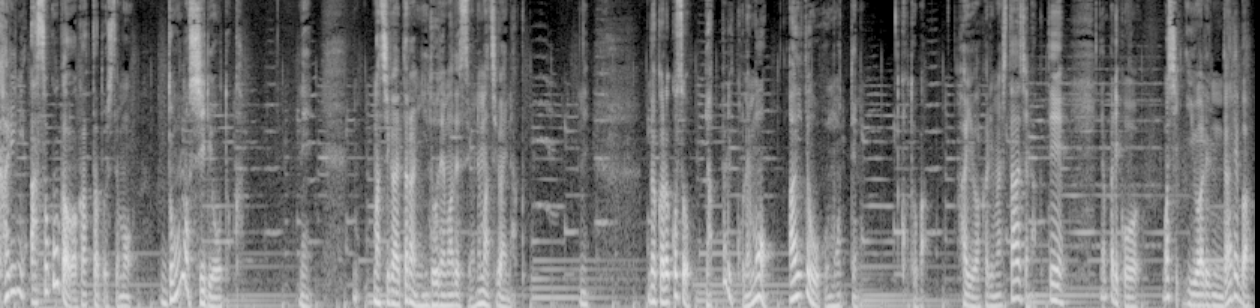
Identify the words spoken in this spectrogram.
仮にあそこが分かったとしてもどの資料とかね間違えたら二度手間ですよね間違いなく、ね、だからこそやっぱりこれも相手を思っての言葉「はい分かりました」じゃなくてやっぱりこうもし言われるんであれば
